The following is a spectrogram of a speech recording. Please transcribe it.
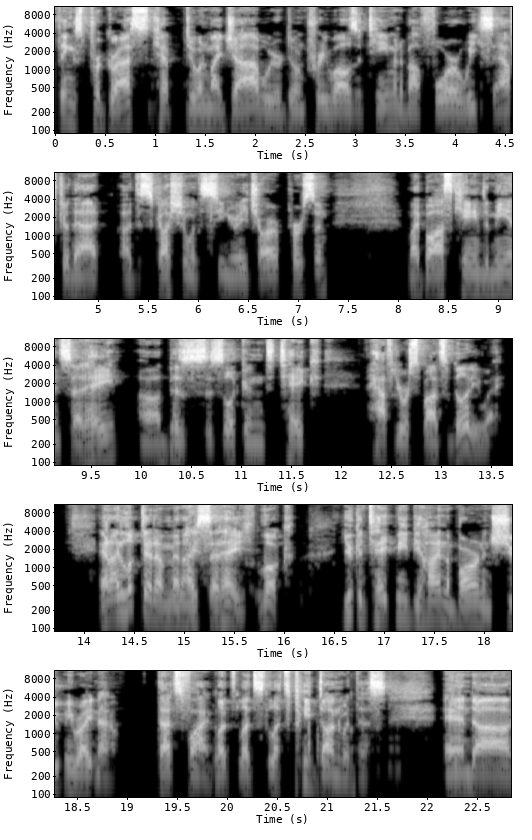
things progressed kept doing my job. We were doing pretty well as a team. And about four weeks after that uh, discussion with the senior hr person my boss came to me and said hey uh, business is looking to take half your responsibility away and I looked at him and I said, "Hey, look, you can take me behind the barn and shoot me right now. That's fine. Let's let's let's be done with this." And uh,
